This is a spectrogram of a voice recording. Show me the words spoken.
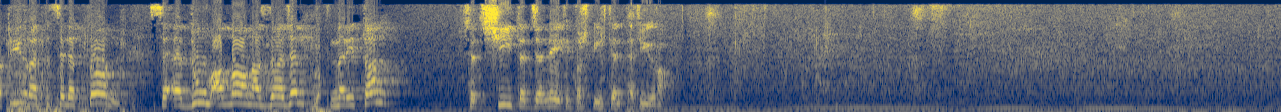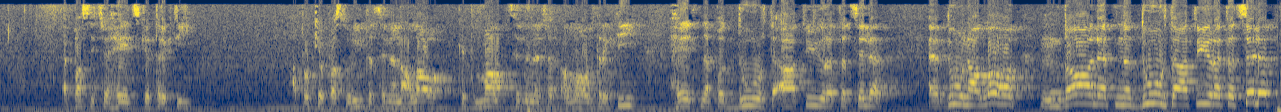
atyre të cilët thon se e duam Allahun azza wa jall meriton që të shitet xheneti për shpirtin e tyre. E pasi që hec kjo tregti, apo kjo pasuri të cilën Allah, këtë mall të cilën e qet Allah në tregti, hec nëpër dur të atyre të cilët, e dun Allahun, ndalet në dur të atyre të cilët,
